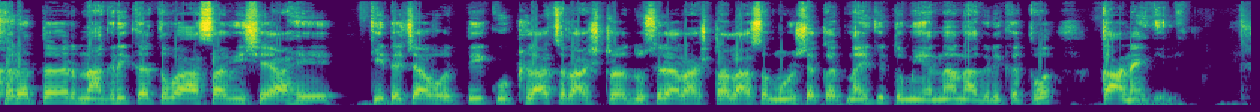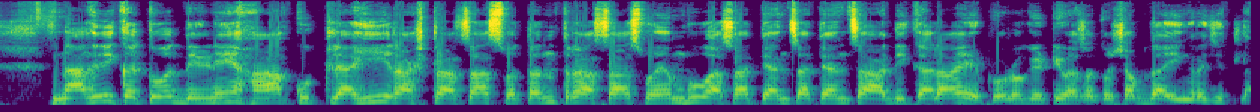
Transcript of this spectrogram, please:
खरं तर नागरिकत्व असा विषय आहे की त्याच्यावरती कुठलाच राष्ट्र दुसऱ्या राष्ट्राला असं म्हणू शकत नाही की तुम्ही यांना नागरिकत्व का नाही दिले. नागरिकत्व देणे हा कुठल्याही राष्ट्राचा स्वतंत्र असा स्वयंभू असा त्यांचा त्यांचा अधिकार आहे. प्रोरोगेटिव्ह असा तो शब्द आहे इंग्रजीतला.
